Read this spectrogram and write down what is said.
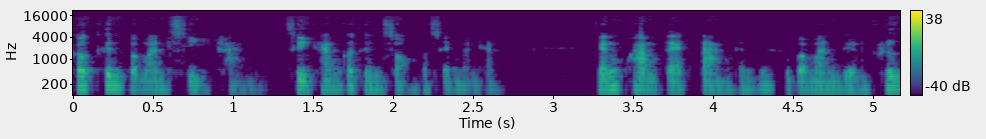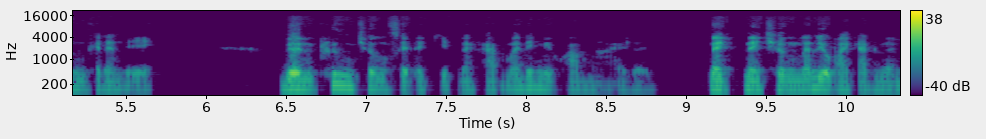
ก็ขึ้นประมาณสี่ครั้งสี่ครั้งก็ถึงสองเปอร์เซ็นเหมือนกัน งั้นความแตกต่างกันก็คือประมาณเดือนครึ่งแค่นั้นเอง เดือนครึ่งเชิงเศรษฐกิจนะครับไม่ได้มีความหมายเลย ในในเชิงนโยบายการเงิน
